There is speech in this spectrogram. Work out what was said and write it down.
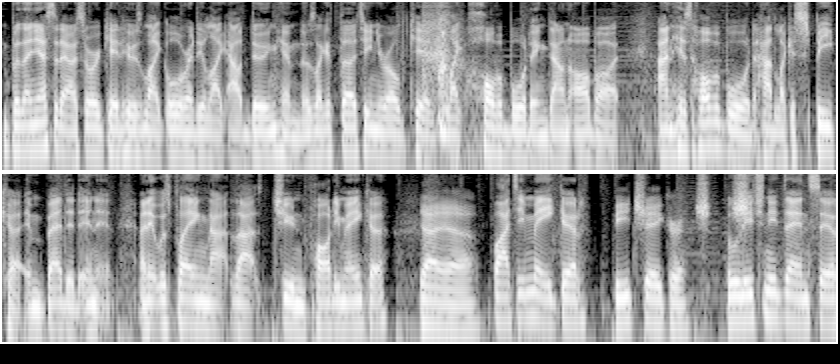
But then yesterday I saw a kid who was like already like outdoing him. There was like a 13 year old kid like hoverboarding down Arbat, and his hoverboard had like a speaker embedded in it, and it was playing that that tune Party Maker. yeah, yeah, Party Maker, beat shaker. Sh- sh- Ulichny Dancer.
